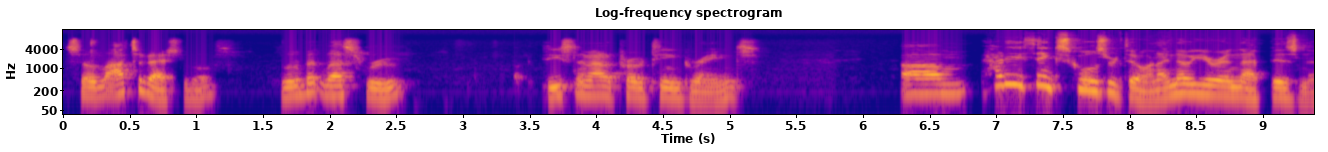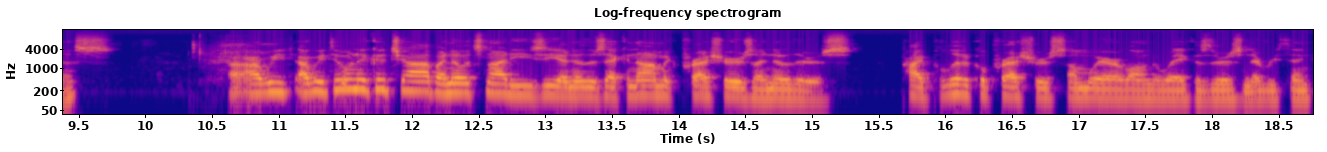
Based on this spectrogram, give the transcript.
so lots of vegetables, a little bit less fruit, decent amount of protein, grains. Um, how do you think schools are doing? I know you're in that business. Are we are we doing a good job? I know it's not easy. I know there's economic pressures. I know there's probably political pressures somewhere along the way because there isn't everything.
